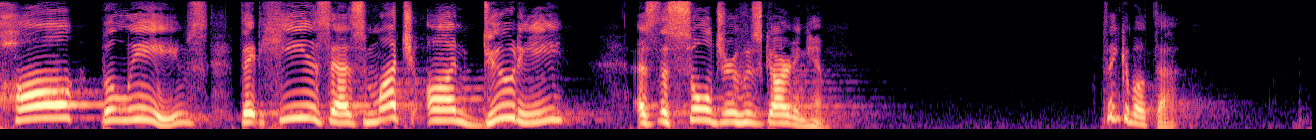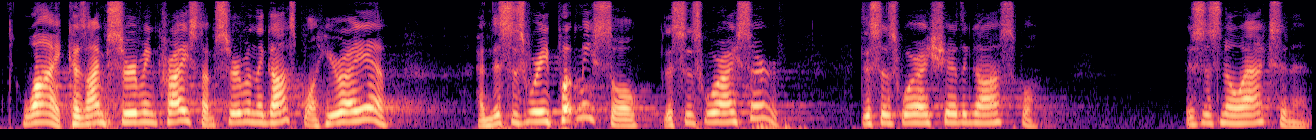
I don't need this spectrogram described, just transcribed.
Paul believes that he is as much on duty as the soldier who's guarding him. Think about that. Why? Because I'm serving Christ, I'm serving the gospel. Here I am. And this is where he put me, so this is where I serve. This is where I share the gospel. This is no accident.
